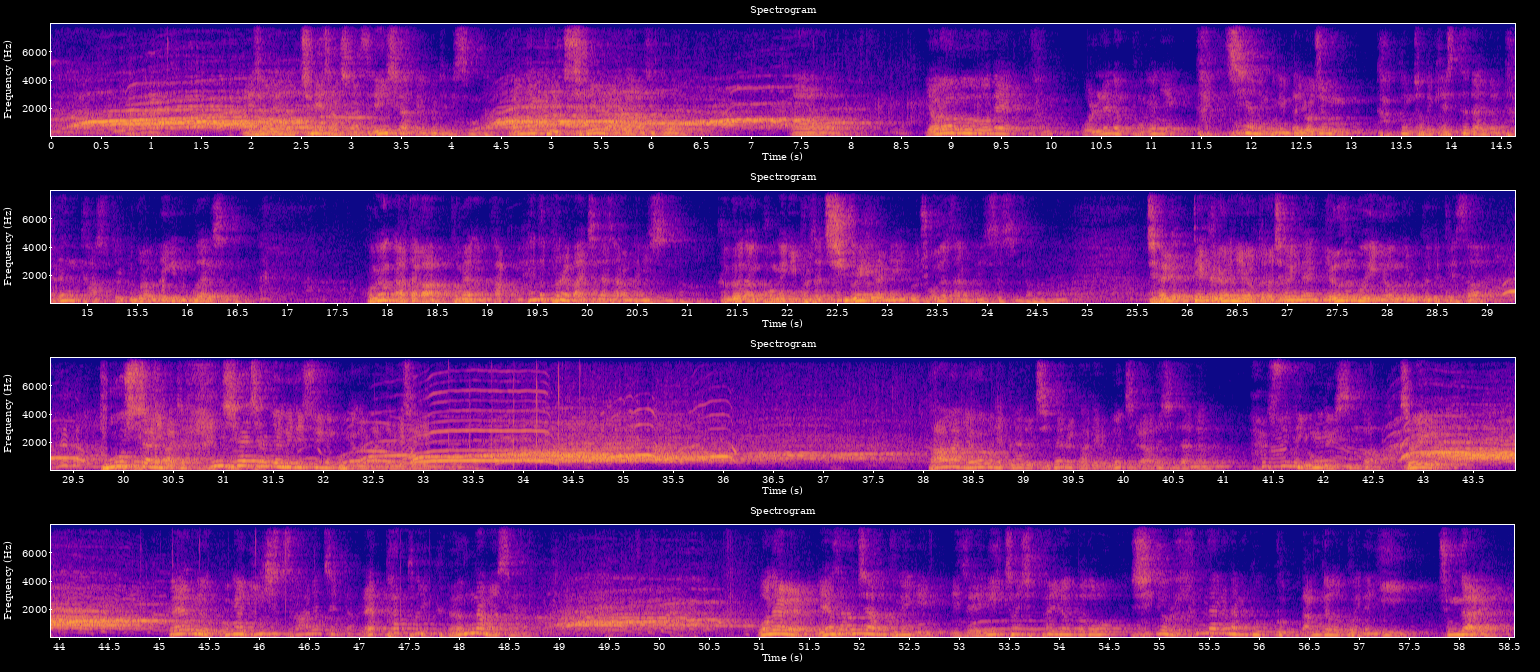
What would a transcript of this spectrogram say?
예전에는 최장시간 3시간 되어본 적이 있습니다. 관객들이 지뢰를 나와가지고 어, 여러분의 관- 원래는 공연이 같이 하는 공연입니다. 요즘 가끔 저도 게스트 다니면 다른 가수들 누구라고 얘기는 못하겠습니다. 공연 갔다가 보면은 가끔 핸드폰을 만지는 사람들이 있습니다. 그거는 공연이 벌써 지루했다는 얘기고 조는 사람도 있었습니다만 절대 그런 일이 없도록 저희는 연구의 연구를 거듭해서 두 시간이 마치 한 시간처럼 여겨질 수 있는 공연을 만드는 게 저희의 목표입니다. 다만 여러분이 그래도 집에를 가기를 원치를 않으신다면 할 수 있는 용의도 있습니다. 저희 밴드 공연 24년째입니다. 레파토리 겁나 많습니다. 오늘 예사롭지 않은 분위기, 이제 2018년도도 12월 한 달을 남겨, 남겨놓고 있는 이 중간에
